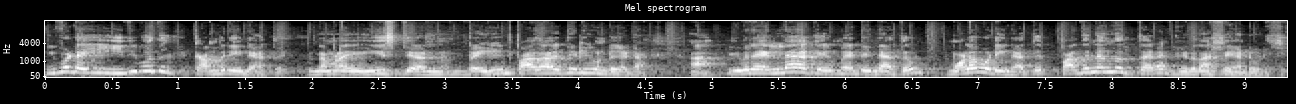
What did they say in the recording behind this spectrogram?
ഇവിടെ ഈ ഇരുപത് കമ്പനീന്റെ അകത്ത് നമ്മളെ ഈസ്റ്റേൺ ഈ പാതാളത്തിലും ഉണ്ട് കേട്ടോ. ആ ഇവരെ എല്ലാ മറ്റേ അകത്തും മുളകൊടിന്റെ അകത്ത് പതിനൊന്ന് തരം കീടനാശിനി കണ്ടുപിടിച്ച്.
